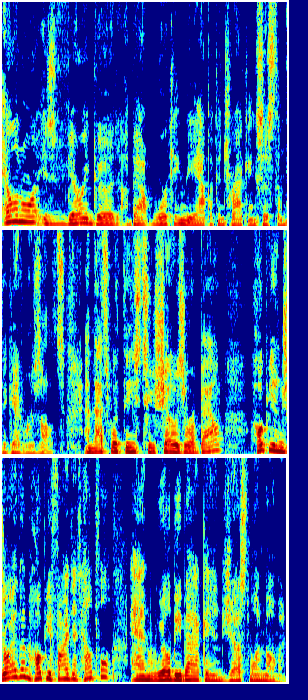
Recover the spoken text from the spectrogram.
Eleanor is very good about working the applicant tracking system to get results. And that's what these two shows are about. Hope you enjoy them. Hope you find it helpful. And we'll be back in just one moment.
